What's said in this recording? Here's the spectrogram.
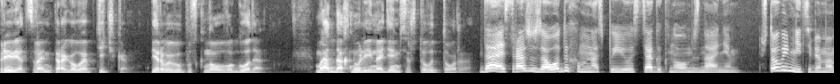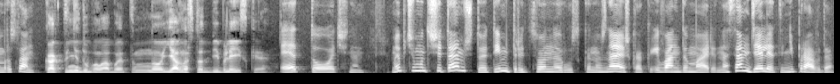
Привет, с вами Пироговая птичка. Первый выпуск Нового года. Мы отдохнули и надеемся, что вы тоже. Да, и сразу за отдыхом у нас появилась тяга к новым знаниям. Что вы мне тебе, мам, Руслан? Как-то не думал об этом, но явно что-то библейское. Это точно. Мы почему-то считаем, что это имя традиционно русское. Ну, знаешь, как Иван де Мари. На самом деле это неправда.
